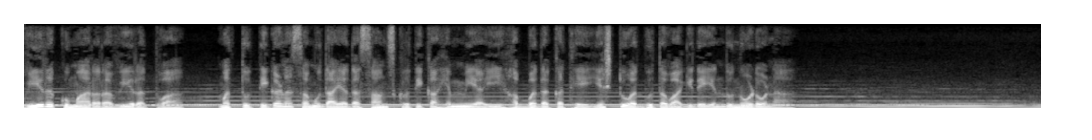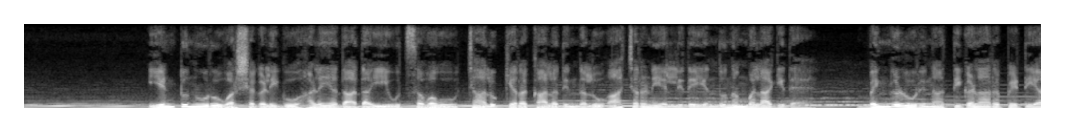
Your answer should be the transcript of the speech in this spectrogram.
ವೀರಕುಮಾರರ ವೀರತ್ವ ಮತ್ತು ತಿಗಳ ಸಮುದಾಯದ ಸಾಂಸ್ಕೃತಿಕ ಹೆಮ್ಮೆಯ ಈ ಹಬ್ಬದ ಕಥೆ ಎಷ್ಟು ಅದ್ಭುತವಾಗಿದೆ ಎಂದು ನೋಡೋಣ. ಎಂಟುನೂರು ವರ್ಷಗಳಿಗೂ ಹಳೆಯದಾದ ಈ ಉತ್ಸವವು ಚಾಲುಕ್ಯರ ಕಾಲದಿಂದಲೂ ಆಚರಣೆಯಲ್ಲಿದೆ ಎಂದು ನಂಬಲಾಗಿದೆ. ಬೆಂಗಳೂರಿನ ತಿಗಳಾರಪೇಟೆಯ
